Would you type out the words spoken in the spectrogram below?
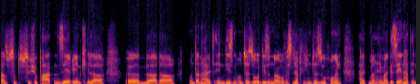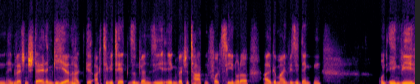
also Psychopathen, Serienkiller, äh, Mörder und dann halt in diesen Untersuchungen, diese neurowissenschaftlichen Untersuchungen, halt man mhm. immer gesehen hat, in, in welchen Stellen im Gehirn halt Aktivitäten sind, wenn sie irgendwelche Taten vollziehen oder allgemein, wie sie denken. Und irgendwie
